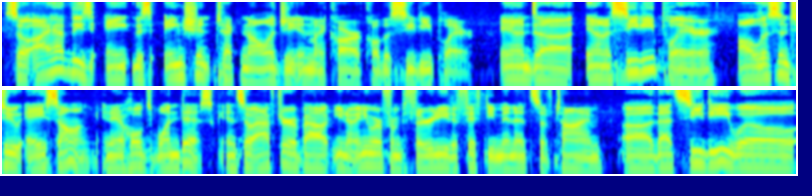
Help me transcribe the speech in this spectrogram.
So I have these this ancient technology in my car called a CD player, and uh, on a CD player, I'll listen to a song, and it holds one disc. And so after about you know anywhere from thirty to fifty minutes of time, uh, that CD will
